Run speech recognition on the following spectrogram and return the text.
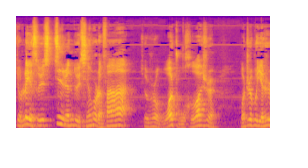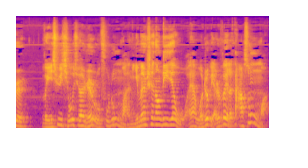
就类似于晋人对秦桧的翻案，就是我主和是，我这不也是委曲求全、忍辱负重嘛？你们谁能理解我呀？我这不也是为了大宋嘛？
